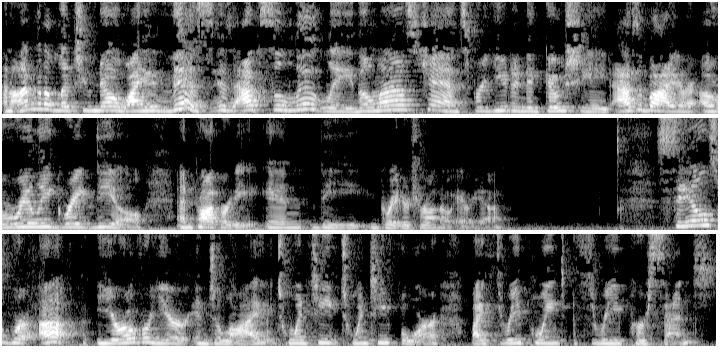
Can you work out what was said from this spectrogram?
And I'm going to let you know why this is absolutely the last chance for you to negotiate as a buyer a really great deal and property in the Greater Toronto Area. Sales were up year over year in July 2024 by 3.3%.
